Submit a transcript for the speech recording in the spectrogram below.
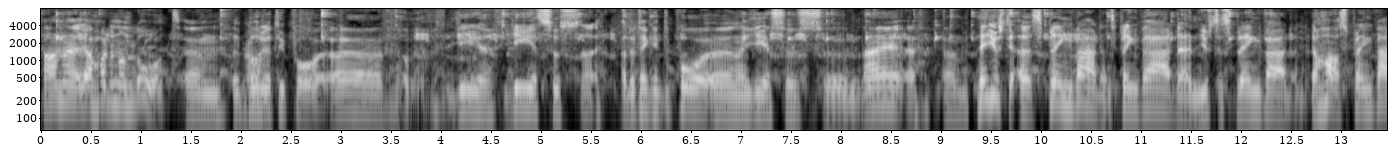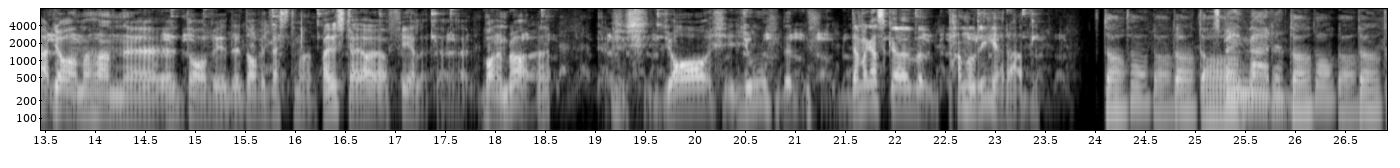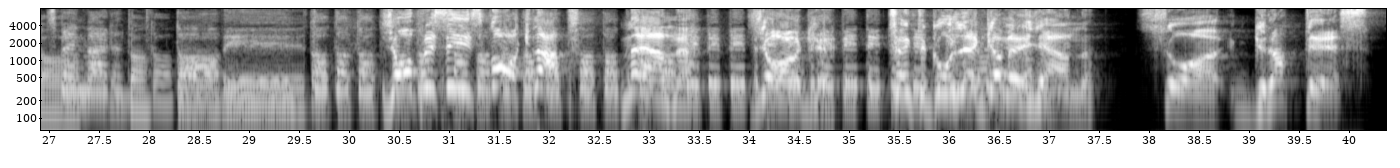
Fan, eh, jag hörde någon låt. Um, börjar typ på uh, Je Jesus. Nej. Ja, du tänker inte på uh, Jesus... Uh, nej, um, nej, just det. Uh, sprängvärlden. Just det, sprängvärlden. Jaha, sprängvärlden. Ja, med han uh, David, David Westerman. Ja, just det. Ja, ja, felet. Ja. Var den bra? Eh? Ja, jo. Den, den var ganska panorerad. Sprängvärlden, sprängvärlden, David, Jag har precis vaknat! Men jag tänkte gå och lägga mig igen. Så grattis!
